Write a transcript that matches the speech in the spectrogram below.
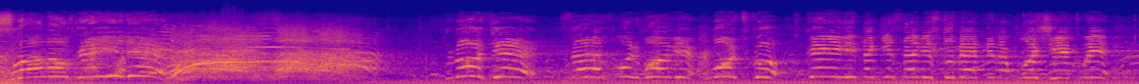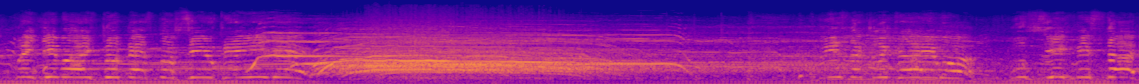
Слава Україні! Друзі! Зараз у Луцьку, Києві такі самі студенти на площі, як ви, піднімають протест по всій Україні! Ми закликаємо у всіх містах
